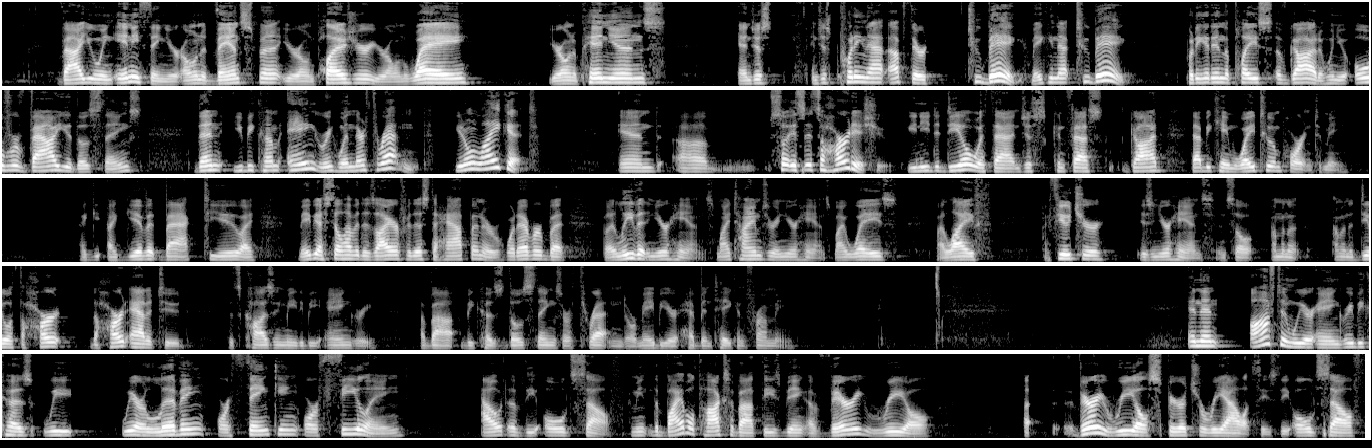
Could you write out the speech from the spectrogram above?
valuing anything, your own advancement, your own pleasure, your own way, your own opinions, and just and just putting that up there too big, making that too big, putting it in the place of God. And when you overvalue those things, then you become angry when they're threatened. You don't like it. And uh, so it's, it's a hard issue. You need to deal with that and just confess, God, that became way too important to me. I, I give it back to you. I, maybe I still have a desire for this to happen or whatever, but, but I leave it in your hands. My times are in your hands. My ways, my life, my future is in your hands. And so I'm going to I'm going to deal with the heart the heart attitude that's causing me to be angry about because those things are threatened or maybe are, have been taken from me. And then often we are angry because we we are living or thinking or feeling out of the old self. I mean, the Bible talks about these being a very real very real spiritual realities the old self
